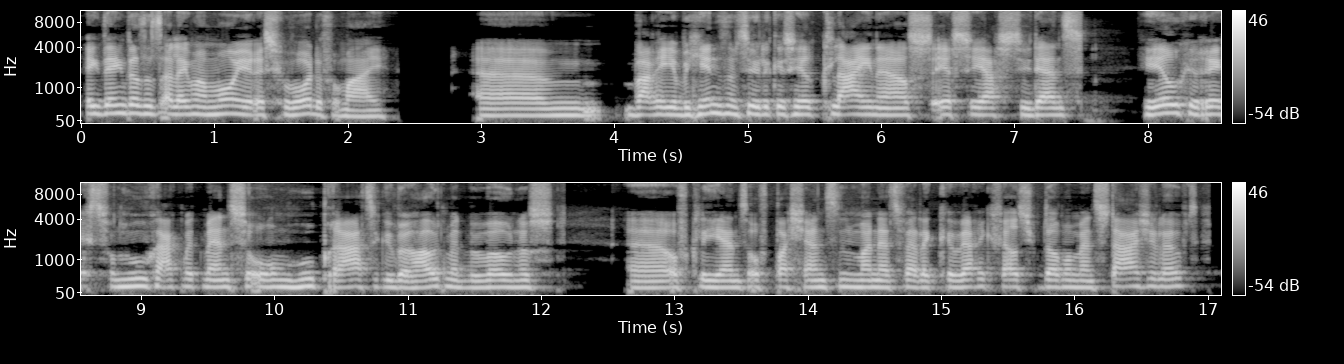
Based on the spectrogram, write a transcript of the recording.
Ik denk dat het alleen maar mooier is geworden voor mij. Um, waar je begint natuurlijk is heel klein als eerstejaars student. Heel gericht van hoe ga ik met mensen om? Hoe praat ik überhaupt met bewoners uh, of cliënten of patiënten? Maar net welk werkveldje op dat moment stage loopt.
